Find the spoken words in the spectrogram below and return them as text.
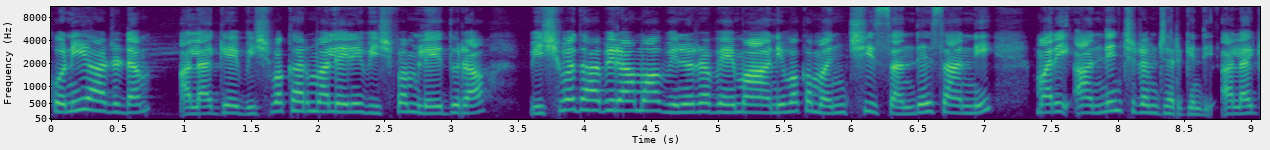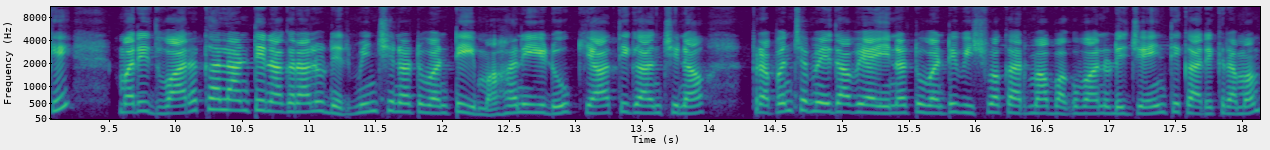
కొనియాడడం అలాగే విశ్వకర్మ లేని విశ్వం లేదురా. విశ్వదాభిరామ వినురవేమ అని ఒక మంచి సందేశాన్ని మరి అందించడం జరిగింది. అలాగే మరి ద్వారకా లాంటి నగరాలు నిర్మించినటువంటి మహనీయుడు ఖ్యాతిగాంచిన ప్రపంచ మేధావి అయినటువంటి విశ్వకర్మ భగవానుడి జయంతి కార్యక్రమం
